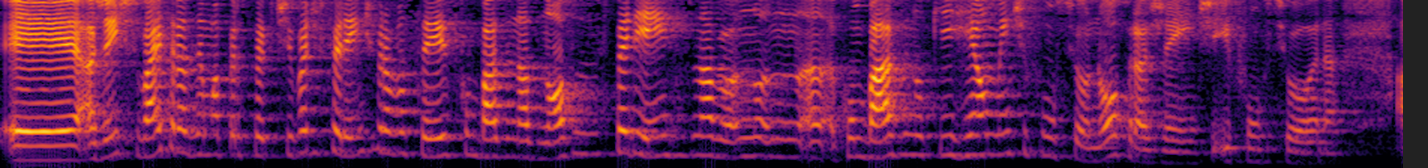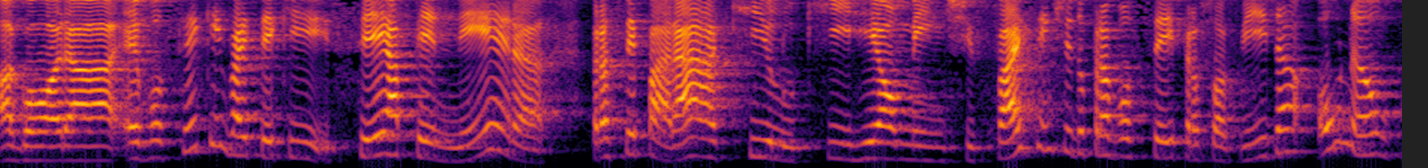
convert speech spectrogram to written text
é, a gente vai trazer uma perspectiva diferente para vocês com base nas nossas experiências, na, na, com base no que realmente funcionou para a gente e funciona. Agora, é você quem vai ter que ser a peneira para separar aquilo que realmente faz sentido para você e para sua vida ou não.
